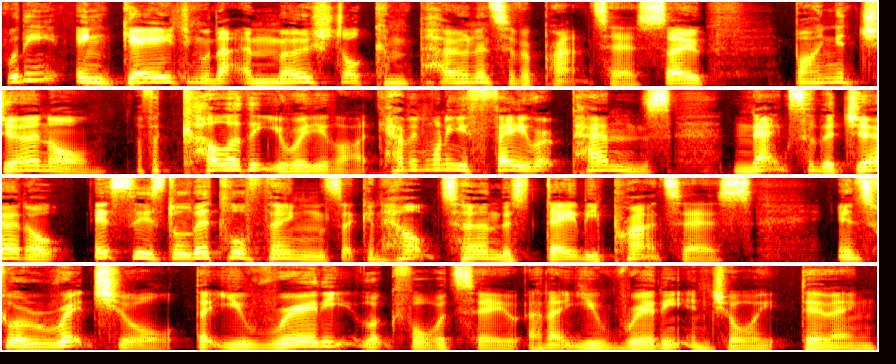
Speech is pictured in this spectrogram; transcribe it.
really engaging with that emotional component of a practice. So, buying a journal of a color that you really like, having one of your favorite pens next to the journal. It's these little things that can help turn this daily practice into a ritual that you really look forward to and that you really enjoy doing.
